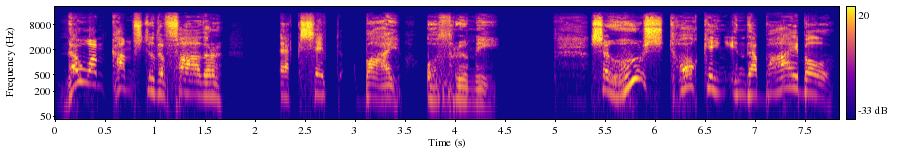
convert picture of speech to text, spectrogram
No one comes to the Father except by or through me. So, who's talking in the Bible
